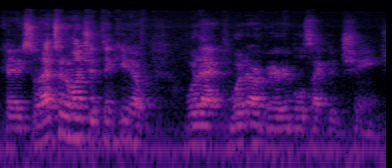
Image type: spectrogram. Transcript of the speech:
okay? So that's what I want you thinking of, what, I, what are variables I could change.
